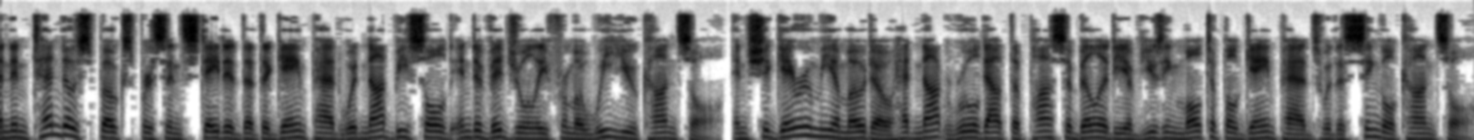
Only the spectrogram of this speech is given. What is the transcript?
A Nintendo spokesperson stated that the gamepad would not be sold individually from a Wii U console, and Shigeru Miyamoto had not ruled out the possibility of using multiple gamepads with a single console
